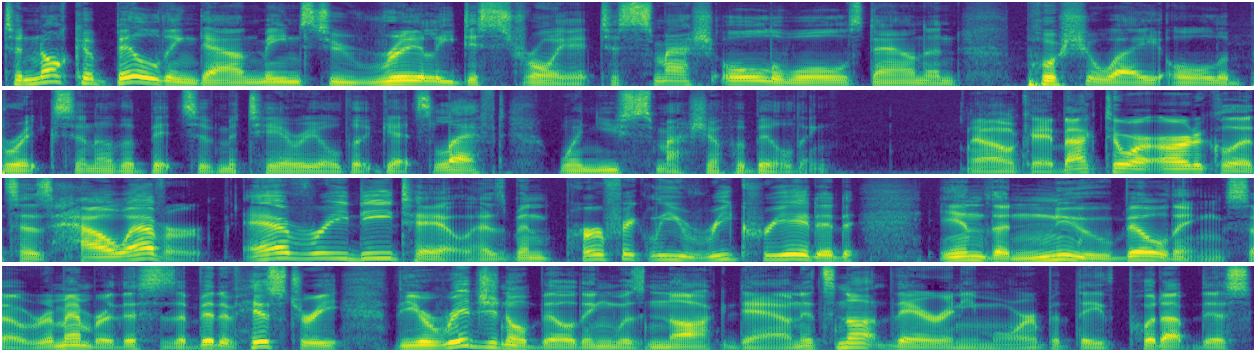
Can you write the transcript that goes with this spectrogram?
To knock a building down means to really destroy it, to smash all the walls down and push away all the bricks and other bits of material that gets left when you smash up a building. Okay, back to our article. It says, however, every detail has been perfectly recreated in the new building. So remember, this is a bit of history. The original building was knocked down. It's not there anymore, but they've put up this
